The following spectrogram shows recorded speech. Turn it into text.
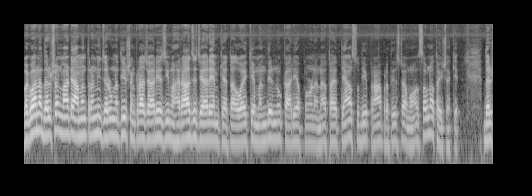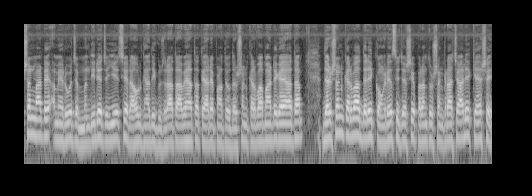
ભગવાનના દર્શન માટે આમંત્રણની જરૂર નથી. શંકરાચાર્યજી મહારાજ જ્યારે એમ કહેતા હોય કે મંદિરનું કાર્ય પૂર્ણ ન થાય, ત્યાં સુધી પ્રાણ પ્રતિષ્ઠા મહોત્સવ ન થઈ શકે. દર્શન માટે અમે રોજ મંદિરે જઈએ છીએ. રાહુલ ગાંધી ગુજરાત આવ્યા હતા, ત્યારે પણ તેઓ દર્શન કરવા માટે ગયા હતા. દર્શન કરવા દરેક કોંગ્રેસી જશે, પરંતુ શંકરાચાર્ય કહેશે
